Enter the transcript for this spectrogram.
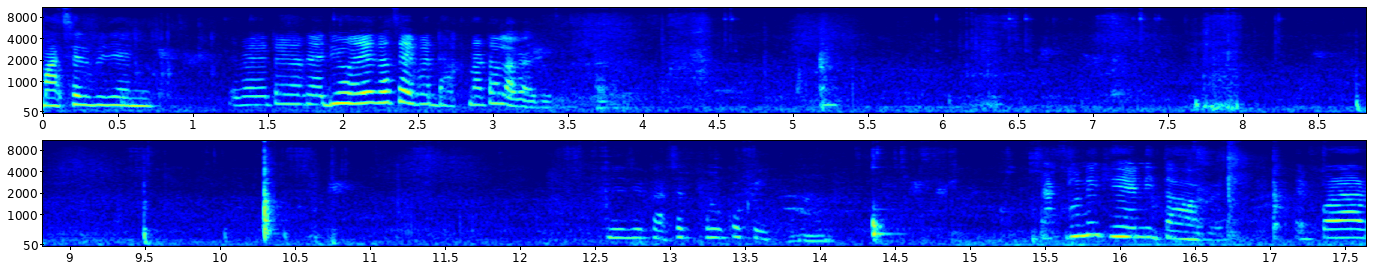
মাছের বিরিয়ানি। এবার এটা রেডি হয়ে গেছে এবার ঢাকনাটা লাগাই দেবো। এই যে গাছের ফুলকপি। এখনই খেয়ে নিতে হবে। এরপর আর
